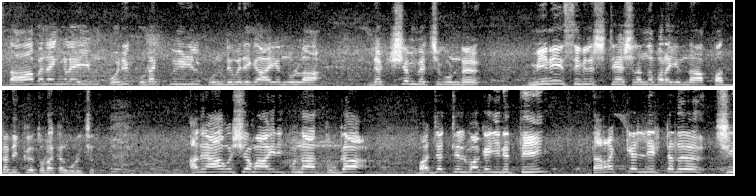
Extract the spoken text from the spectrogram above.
സ്ഥാപനങ്ങളെയും ഒരു കുടക്കീഴിൽ കൊണ്ടുവരിക എന്നുള്ള ലക്ഷ്യം വെച്ചുകൊണ്ട് മിനി സിവിൽ സ്റ്റേഷൻ എന്ന് പറയുന്ന പദ്ധതിക്ക് തുടക്കം കുറിച്ചത്. അതിനാവശ്യമായിരിക്കുന്ന തുക ബജറ്റിൽ വകയിരുത്തി തറക്കല്ലിട്ടത് ശ്രീ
